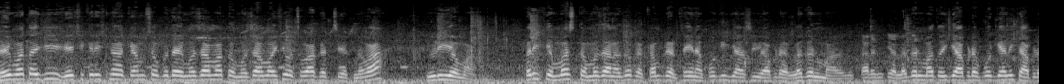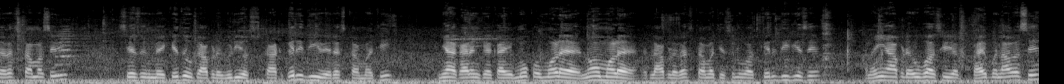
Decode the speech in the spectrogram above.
જય માતાજી, જય શ્રી કૃષ્ણ. કેમ છો બધા મજામાં? તો મજામાં છો? સ્વાગત છે એક નવા વિડીયોમાં. ફરીથી મસ્ત મજાના જો કે કમ્પ્લેટ થઈને પોગી ગયા છીએ આપણે લગ્નમાં. કારણ કે લગ્નમાં તો જ્યાં આપણે પોગ્યા નથી આપણે રસ્તામાં છીએ. સેસુન મેં કીધું કે આપણે વીડિયો સ્ટાર્ટ કરી દઈએ રસ્તામાંથી. ત્યાં કારણ કે કાંઈ મોકો મળે, ન મળે, એટલે આપણે રસ્તામાંથી શરૂઆત કરી દીધી છે. અને અહીંયા આપણે ઊભા છીએ, એક ભાઈબંધ આવે છે.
